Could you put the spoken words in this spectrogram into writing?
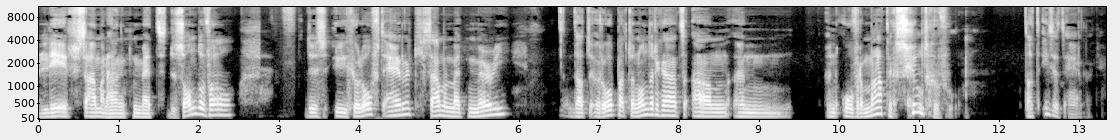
leer samenhangt met de zondeval. Dus u gelooft eigenlijk samen met Murray dat Europa ten onder gaat aan een, een overmatig schuldgevoel. Dat is het eigenlijk.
